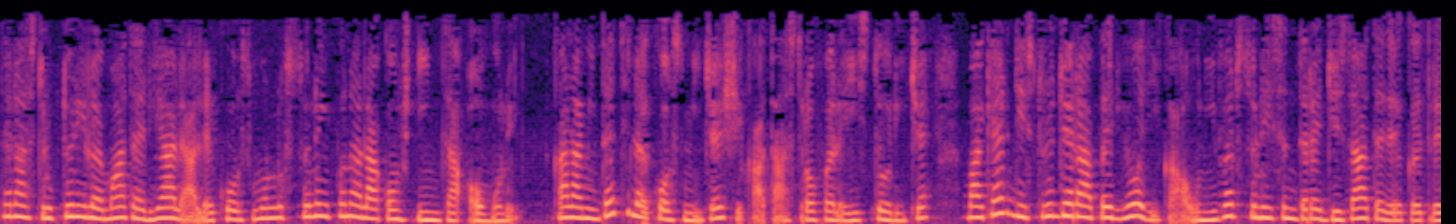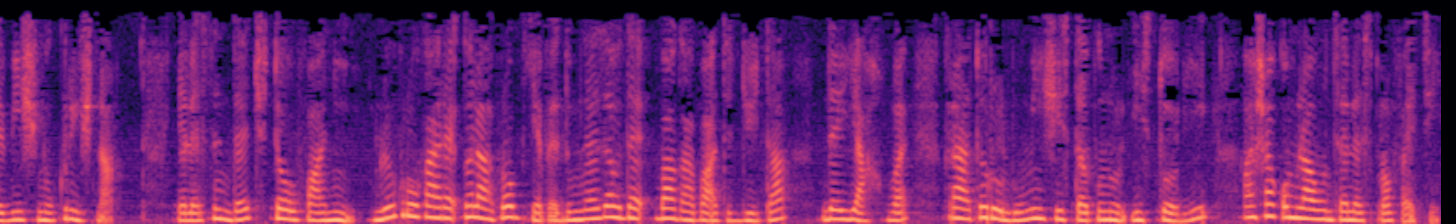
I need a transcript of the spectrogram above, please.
de la structurile materiale ale cosmosului până la conștiința omului. Calamitățile cosmice și catastrofele istorice, ba chiar distrugerea periodică a Universului sunt regizate de către Vishnu Krishna. Ele sunt deci teofanii, lucru care îl apropie pe Dumnezeu de Bhagavad Gita, de Yahweh, creatorul lumii și stăpânul istoriei, așa cum l-au înțeles profeții.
